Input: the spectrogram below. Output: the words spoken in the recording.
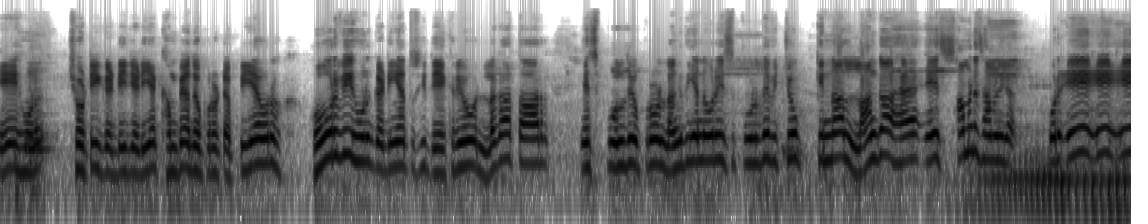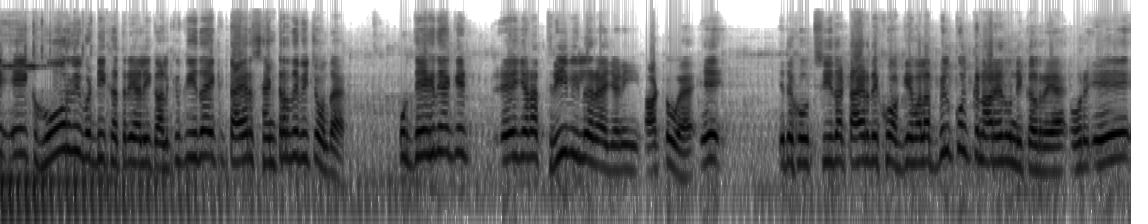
ਇਹ ਹੁਣ ਛੋਟੀ ਗੱਡੀ ਜਿਹੜੀ ਹੈ ਖੰਭਿਆਂ ਦੇ ਉੱਪਰੋਂ ਟੱਪੀ ਹੈ ਔਰ ਹੋਰ ਵੀ ਹੁਣ ਗੱਡੀਆਂ ਤੁਸੀਂ ਦੇਖ ਰਹੇ ਹੋ, ਲਗਾਤਾਰ ਇਸ ਪੁਲ ਦੇ ਉੱਪਰੋਂ ਲੰਘਦੀਆਂ ਨੇ ਔਰ ਇਸ ਪੁਲ ਦੇ ਵਿੱਚੋਂ ਕਿੰਨਾ ਲਾਂਘਾ ਹੈ ਇਹ ਸਾਹਮਣੇ ਸਾਹਮਣੇ ਦਾ ਔਰ ਇਹ ਇਹ ਇਹ ਇਹ ਇੱਕ ਹੋਰ ਵੀ ਵੱਡੀ ਖਤਰੇ ਵਾਲੀ ਗੱਲ, ਕਿਉਂਕਿ ਇਹਦਾ ਇੱਕ ਟਾਇਰ ਸੈਂਟਰ ਦੇ ਵਿੱਚ ਆਉਂਦਾ ਹੈ। ਹੁਣ ਦੇਖਦੇ ਹਾਂ ਕਿ ਇਹ ਜਿਹੜਾ 3 ਵੀਲਰ ਹੈ ਜਾਨੀ ਆਟੋ ਹੈ, ਇਹ ਇਹ ਦੇਖੋ, ਤੁਸੀਂ ਇਹਦਾ ਟਾਇਰ ਦੇਖੋ, ਅੱਗੇ ਵਾਲਾ ਬਿਲਕੁਲ ਕਿਨਾਰੇ ਤੋਂ ਨਿਕਲ ਰਿਹਾ ਹੈ ਔਰ ਇਹ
